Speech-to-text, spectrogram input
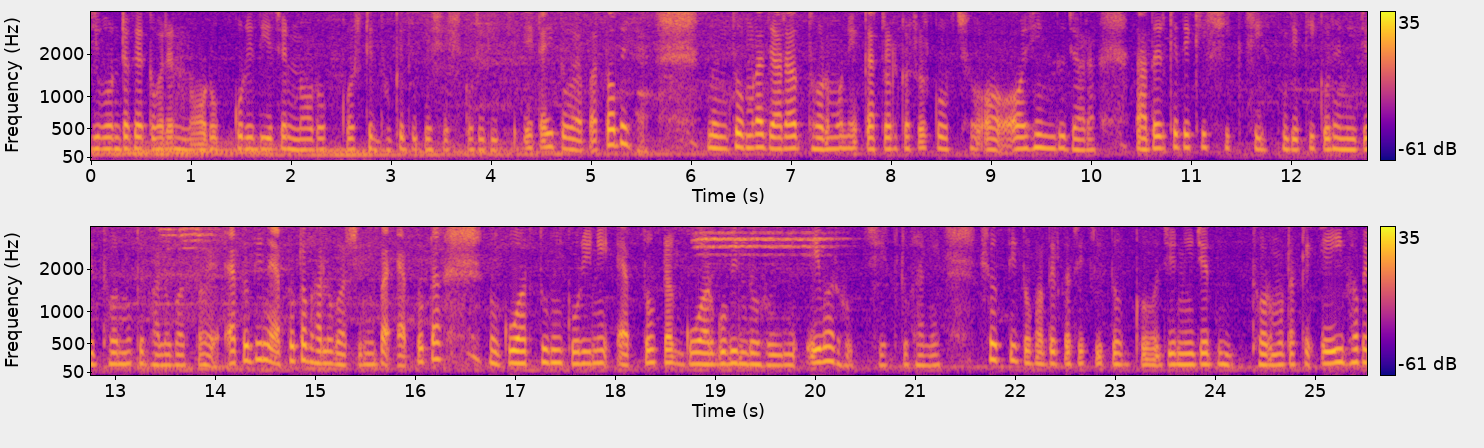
জীবনটাকে একেবারে নরক করে দিয়েছে, নরক কষ্টে ধুকে ধুকে শেষ করে দিচ্ছে এটাই তো ব্যাপার। তবে হ্যাঁ তোমরা যারা ধর্ম নিয়ে ক্যাটল ক্যাটল করছ অহিন্দু যারা, তাদেরকে দেখে শিখছি যে কি করে নিজের ধর্মকে ভালোবাসতে হয়। এতদিন এতটা ভালোবাসিনি বা এতটা গোয়ার তুমি করিনি, এতটা গোয়ার গোবিন্দ হইনি। এবার হচ্ছে একটুখানি। সত্যি তোমাদের কাছে কৃতজ্ঞ যে নিজের ধর্মটাকে এইভাবে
